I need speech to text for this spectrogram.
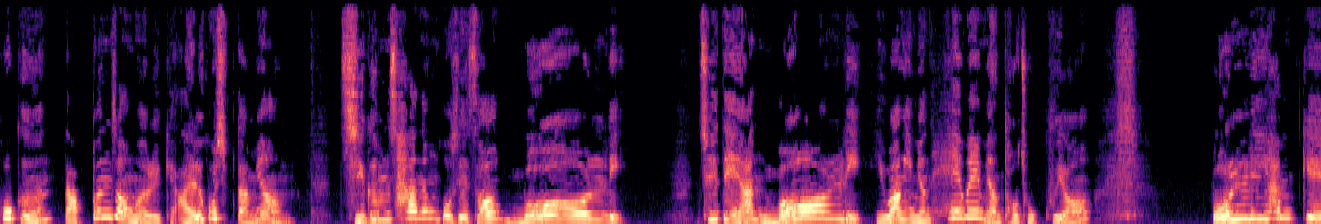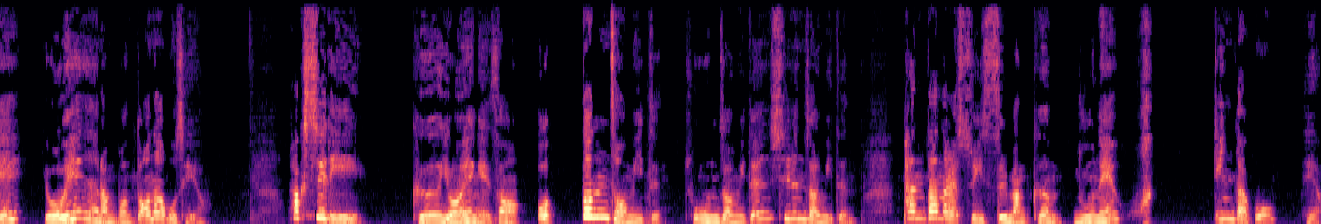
혹은 나쁜 점을 이렇게 알고 싶다면 지금 사는 곳에서 멀리 최대한 멀리 이왕이면 해외면 더 좋고요. 멀리 함께 여행을 한번 떠나보세요. 확실히 그 여행에서 어떤 점이든 좋은 점이든 싫은 점이든 판단할 수 있을 만큼 눈에 확 띈다고 해요.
